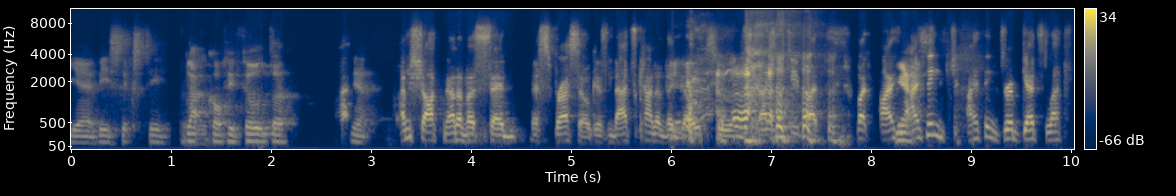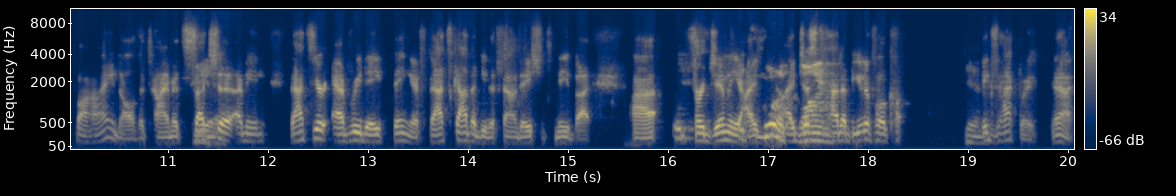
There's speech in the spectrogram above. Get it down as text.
Yeah, V60 black coffee filter. Yeah. I'm shocked none of us said espresso because that's kind of the go-to specialty. But but I, yes. I think I think drip gets left behind all the time. It's such yeah. a I mean that's your everyday thing. If that's got to be the foundation to me. But uh, for Jimmy, I I just had a beautiful. Co- yeah. Exactly. Yeah.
